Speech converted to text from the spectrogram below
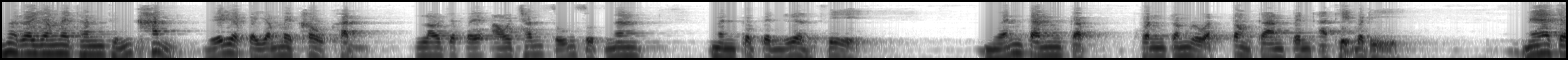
เมื่อเรายังไม่ทันถึงขั้น หรือเรียกว่ายังไม่เข้าขั้น เราจะไปเอาชั้นสูงสุดนั้น มันก็เป็นเรื่องที่ เหมือนกันกับคนตำรวจต้องการเป็นอธิบดี แม้จะ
